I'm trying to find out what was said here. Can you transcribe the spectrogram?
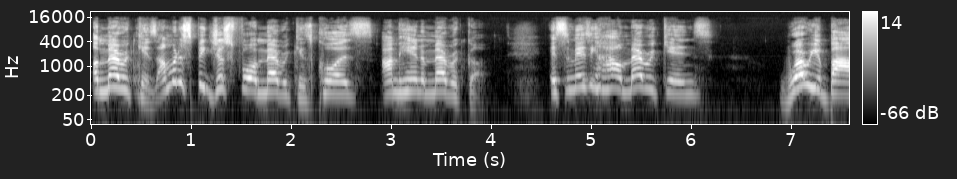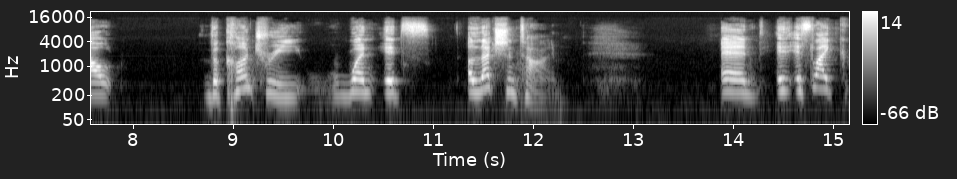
Americans, I'm going to speak just for Americans because I'm here in America. It's amazing how Americans worry about the country when it's election time. And it's like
